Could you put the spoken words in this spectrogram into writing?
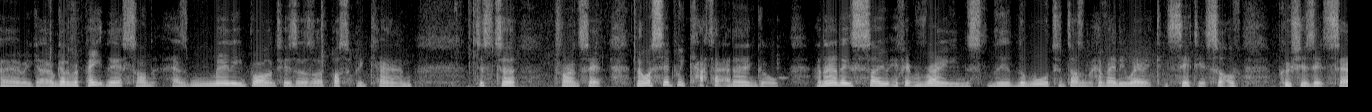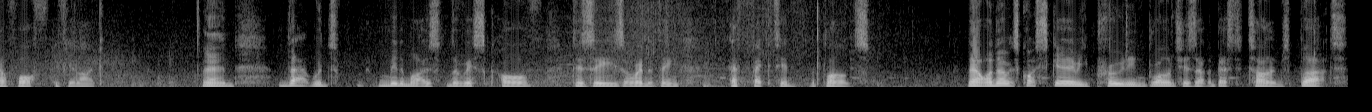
There we go. I'm going to repeat this on as many branches as I possibly can just to try and sit. Now I said we cut at an angle and that is so if it rains the, the water doesn't have anywhere it can sit. It sort of pushes itself off if you like. And that would minimise the risk of disease or anything affecting the plants. Now, I know it's quite scary pruning branches at the best of times, but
